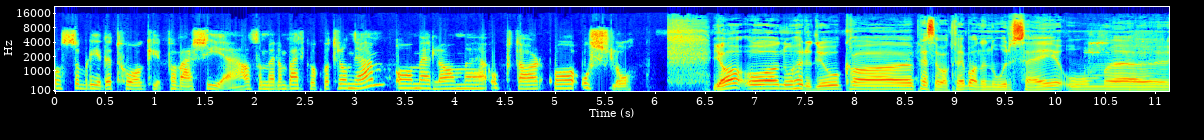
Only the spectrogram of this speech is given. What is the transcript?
Og så blir det tog på hver side, altså mellom Berkåk og Trondheim og mellom eh, Oppdal og Oslo. Ja, og nå hører du jo hva pressevakta i Bane Nor sier om uh,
